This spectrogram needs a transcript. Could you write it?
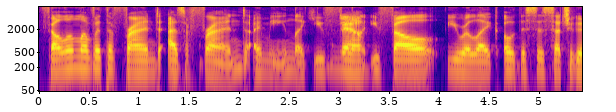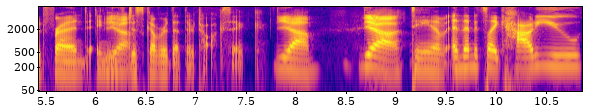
fell in love with a friend as a friend. I mean, like you felt Yeah. you felt you were like, "Oh, this is such a good friend," and Yeah. you've discovered that they're toxic. Yeah. Yeah. Damn. And then it's like, how do you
